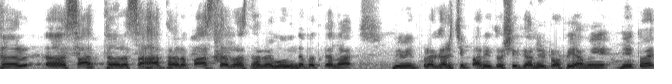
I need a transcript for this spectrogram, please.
थर सात थर सहा थर पाच थर रचणाऱ्या गोविंद पथकांना विविध प्रकारची पारितोषिक आणि ट्रॉफी आम्ही देतोय.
